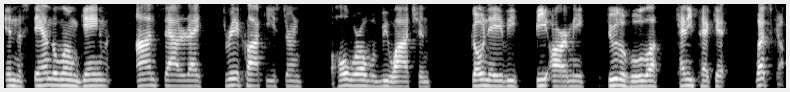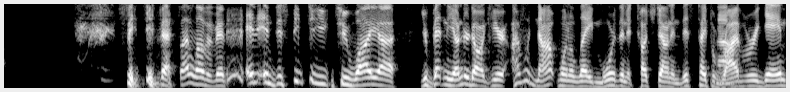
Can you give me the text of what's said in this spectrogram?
in the standalone game on Saturday, three o'clock Eastern. The whole world will be watching. Go Navy, beat Army, do the hula. Kenny Pickett. Let's go. CT bets. I love it, man. And and to speak to you to why uh you're betting the underdog here. I would not want to lay more than a touchdown in this type of no. rivalry game.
